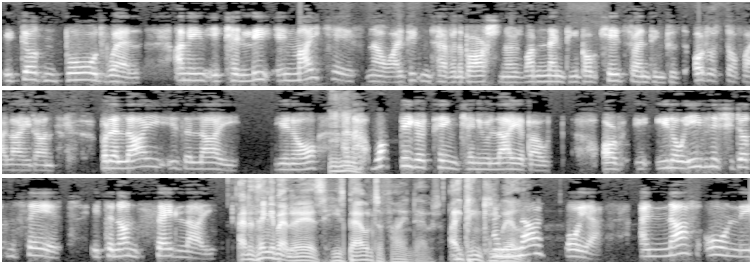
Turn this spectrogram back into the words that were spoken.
it doesn't bode well. I mean, it can lead, in my case now, I didn't have an abortion. I wasn't anything about kids or anything. Was other stuff I lied on. But a lie is a lie, you know? Mhm. And what bigger thing can you lie about? or you know, even if she doesn't say it, it's an unsaid lie. And the thing about it is, he's bound to find out. I think he and will. Not, oh yeah, and not only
